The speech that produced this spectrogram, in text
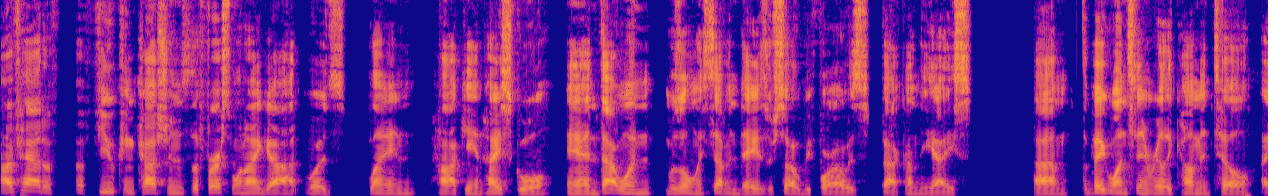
i've had a, a few concussions the first one i got was playing hockey in high school, and that one was only seven days or so before I was back on the ice. Um, the big ones didn't really come until I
